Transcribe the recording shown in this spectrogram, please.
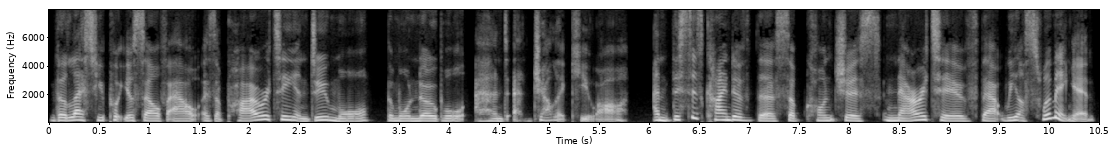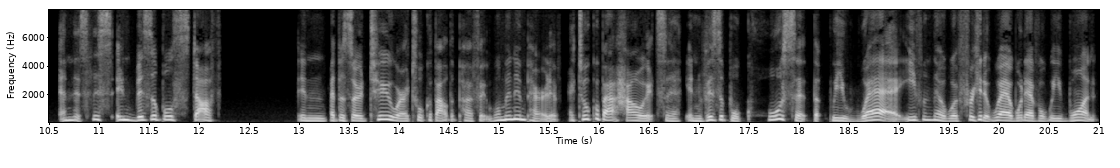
The less you put yourself out as a priority and do more, the more noble and angelic you are. And this is kind of the subconscious narrative that we are swimming in. And it's this invisible stuff in episode two, where I talk about the perfect woman imperative, I talk about how it's an invisible corset that we wear, even though we're free to wear whatever we want.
